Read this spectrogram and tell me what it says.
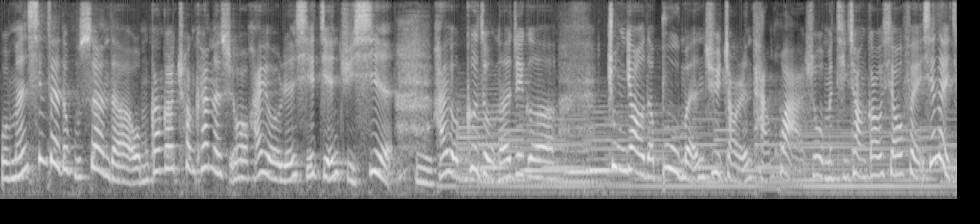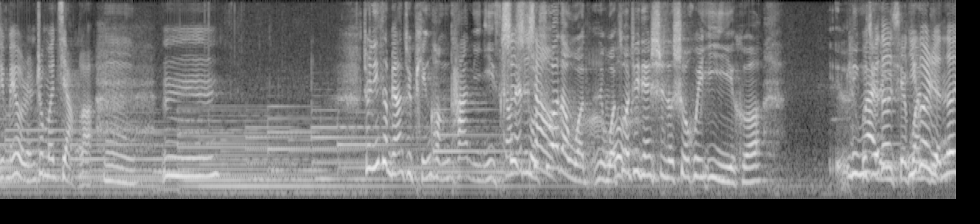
我们现在都不算的，我们刚刚创刊的时候，还有人写检举信，还有各种的这个重要的部门去找人谈话，说我们提倡高消费。现在已经没有人这么讲了。嗯嗯。就你怎么样去平衡它？你你刚才所说的，我我做这件事的社会意义和另外我觉得一个人的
